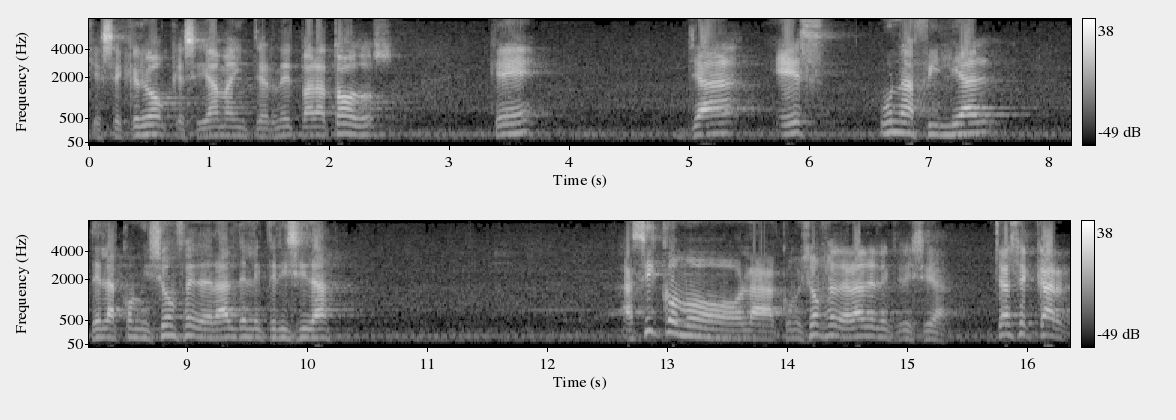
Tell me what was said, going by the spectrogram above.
que se creó, que se llama Internet para Todos, que ya es una filial de la Comisión Federal de Electricidad. Así como la Comisión Federal de Electricidad se hace cargo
